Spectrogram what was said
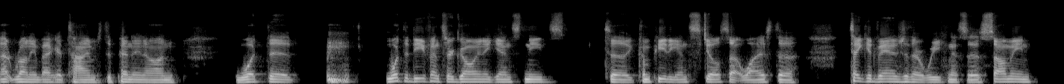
at running back at times, depending on what the what the defense are going against needs to compete against skill set wise to take advantage of their weaknesses. So I mean,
